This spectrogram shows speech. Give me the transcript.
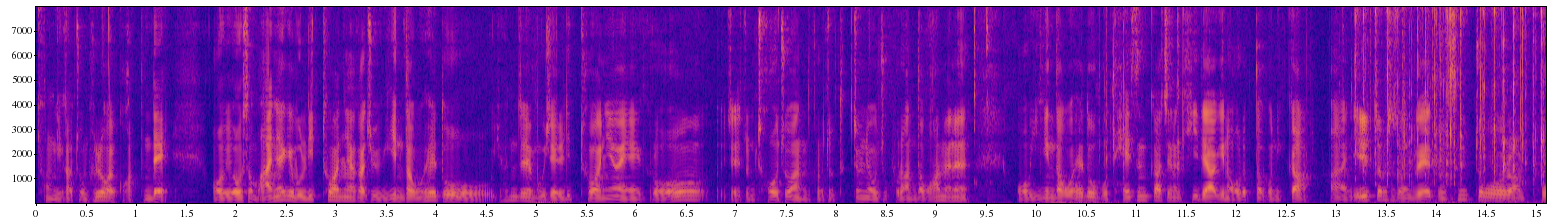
경기가 좀 흘러갈 것 같은데 어, 여기서 만약에 뭐 리투아니아가 좀 이긴다고 해도 현재 뭐 이제 리투아니아의 그런 이제 좀 저조한 그런 좀 득점력을 좀 고려한다고 하면은 어, 이긴다고 해도 뭐 대승까지는 기대하기는 어렵다 보니까 한 1점 차 정도의 좀 승 쪽을 보,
